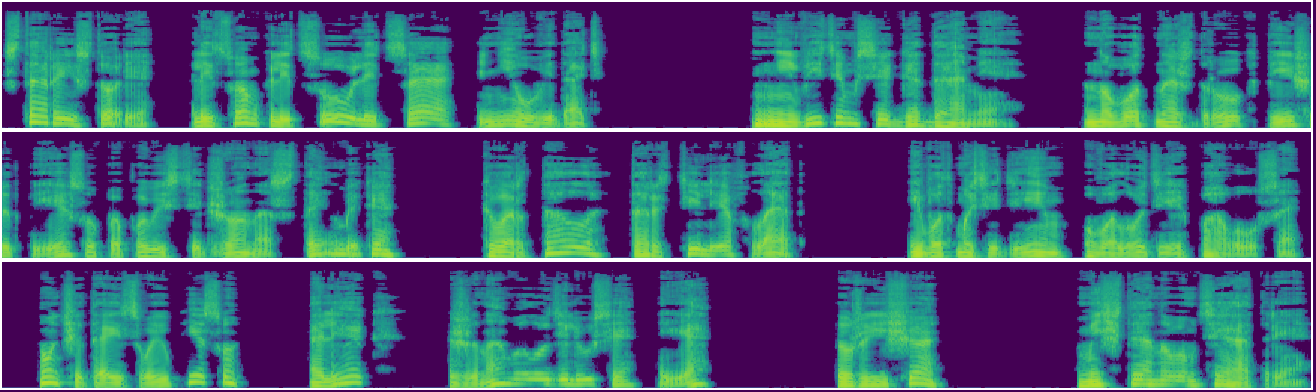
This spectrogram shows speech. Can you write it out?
Старая история. Лицом к лицу лица не увидать. Не видимся годами. Но вот наш друг пишет пьесу по повести Джона Стейнбека «Квартал Тортилья Флэт». И вот мы сидим у Володи Паулуса. Он читает свою пьесу. Олег, жена Володи Люся, я. Тоже еще. Мечты о новом театре.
